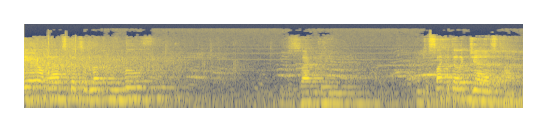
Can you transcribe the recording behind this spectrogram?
here on the outskirts of London, we move exactly into psychedelic jazz time.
